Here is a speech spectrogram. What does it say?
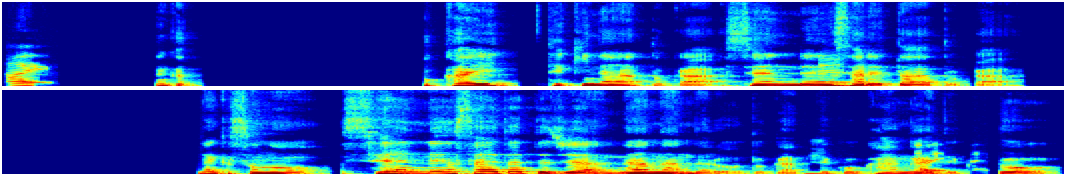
はい。なんか都会的なとか洗練されたとか、なんかその洗練されたってじゃあ何なんだろうとかってこう考えていくと、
